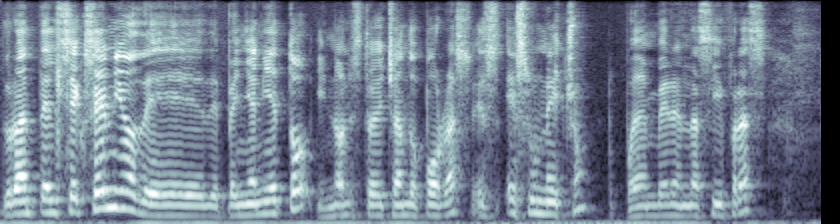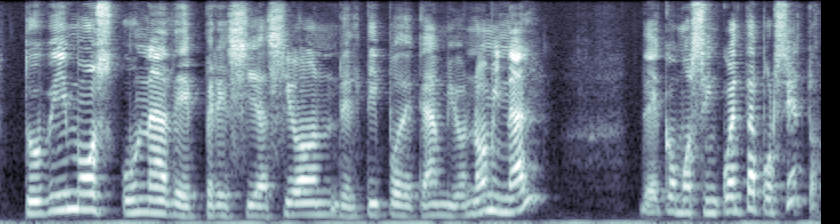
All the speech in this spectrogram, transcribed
Durante el sexenio de, Peña Nieto, y no le estoy echando porras, es, es un hecho, lo pueden ver en las cifras, tuvimos una depreciación del tipo de cambio nominal de como 50%.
